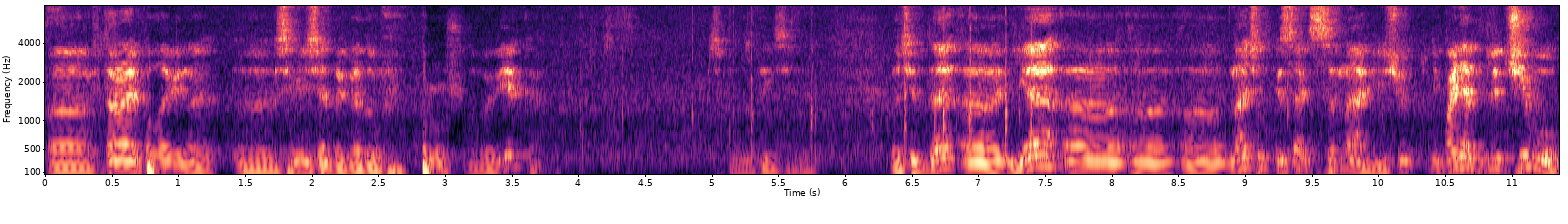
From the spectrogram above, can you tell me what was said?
э, вторая половина э, 70-х годов прошлого века. Значит, да, э, я э, э, начал писать сценарий, еще непонятно для чего.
